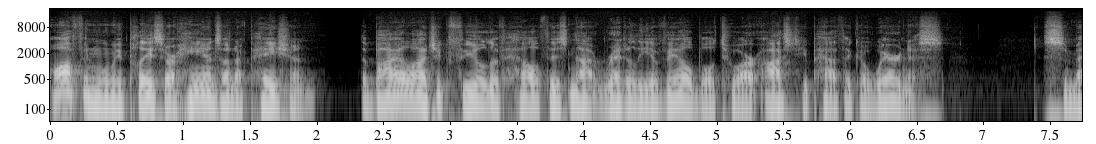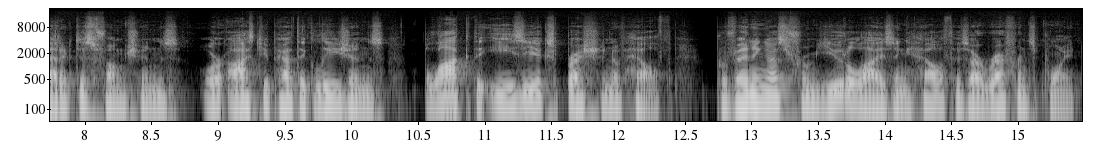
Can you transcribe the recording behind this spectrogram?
Often, when we place our hands on a patient, the biologic field of health is not readily available to our osteopathic awareness. Somatic dysfunctions or osteopathic lesions block the easy expression of health, preventing us from utilizing health as our reference point.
